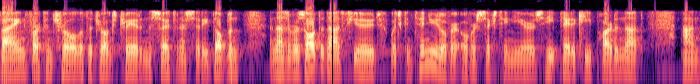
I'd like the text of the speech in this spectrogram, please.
vying for control of the drugs trade in the south inner city Dublin. And as a result of that feud, which continued over, over 16 years, he played a key part in that, and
